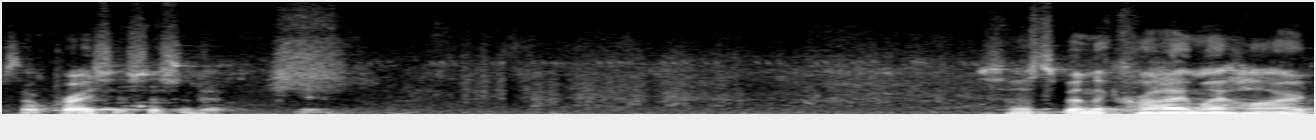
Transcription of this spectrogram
So precious, isn't it? So it's been the cry of my heart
